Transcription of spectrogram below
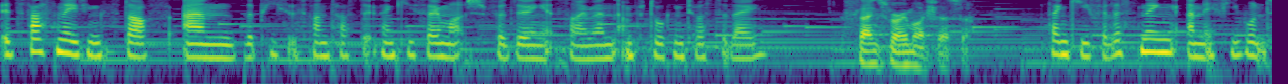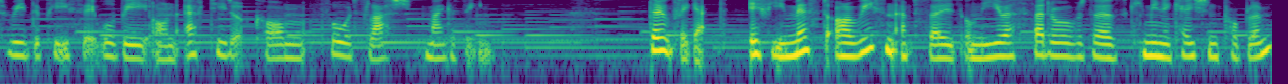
It's fascinating stuff, and the piece is fantastic. Thank you so much for doing it, Simon, and for talking to us today. Thanks very much, Esther. Thank you for listening, and if you want to read the piece, it will be on ft.com forward slash magazine. Don't forget, if you missed our recent episodes on the US Federal Reserve's communication problem,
